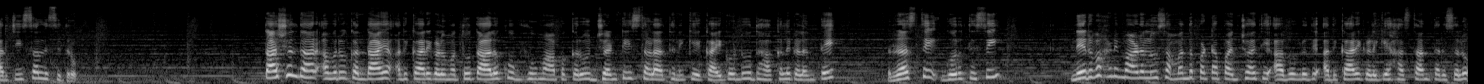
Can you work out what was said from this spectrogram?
ಅರ್ಜಿ ಸಲ್ಲಿಸಿದರು. ತಹಶೀಲ್ದಾರ್ ಅವರು ಕಂದಾಯ ಅಧಿಕಾರಿಗಳು ಮತ್ತು ತಾಲೂಕು ಭೂಮಾಪಕರು ಜಂಟಿ ಸ್ಥಳ ತನಿಖೆ ಕೈಗೊಂಡು ದಾಖಲೆಗಳಂತೆ ರಸ್ತೆ ಗುರುತಿಸಿ ನಿರ್ವಹಣೆ ಮಾಡಲು ಸಂಬಂಧಪಟ್ಟ ಪಂಚಾಯಿತಿ ಅಭಿವೃದ್ಧಿ ಅಧಿಕಾರಿಗಳಿಗೆ ಹಸ್ತಾಂತರಿಸಲು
